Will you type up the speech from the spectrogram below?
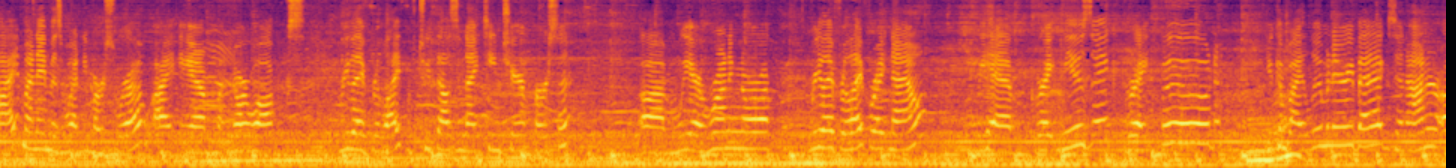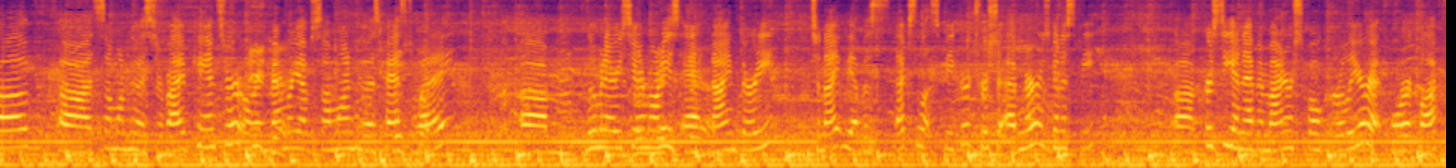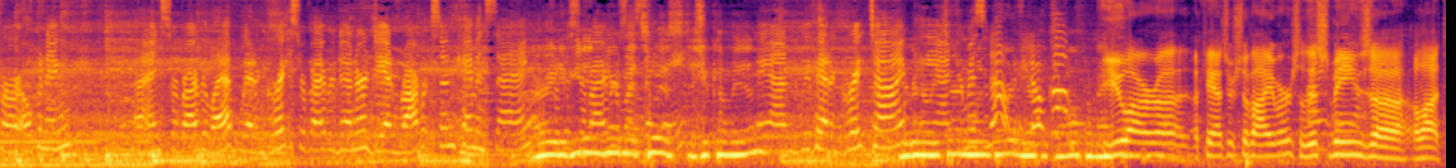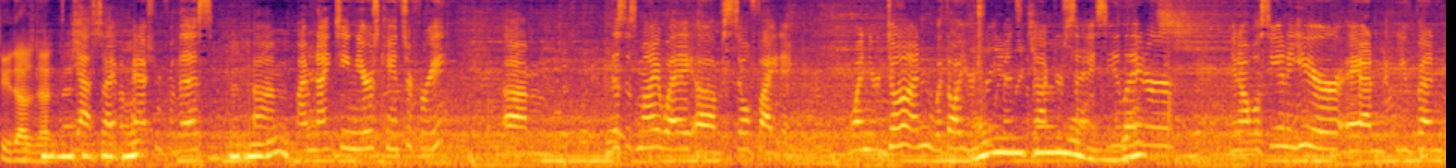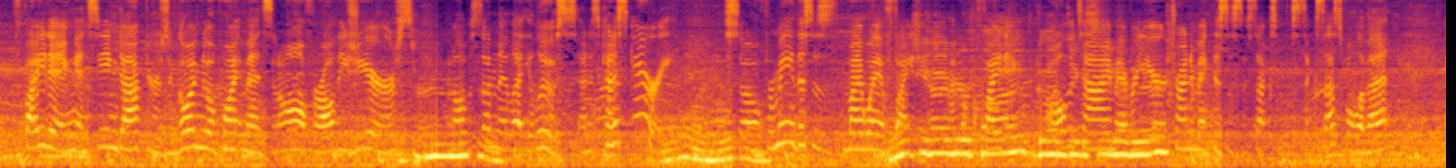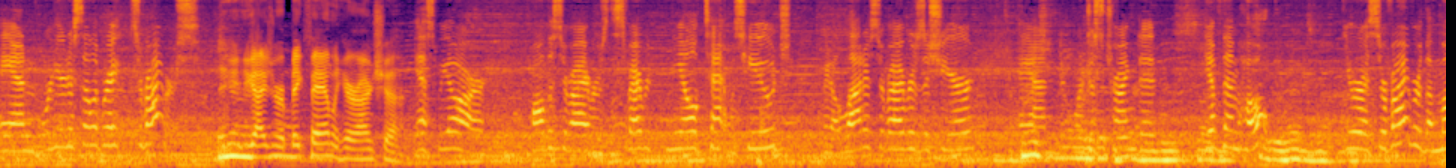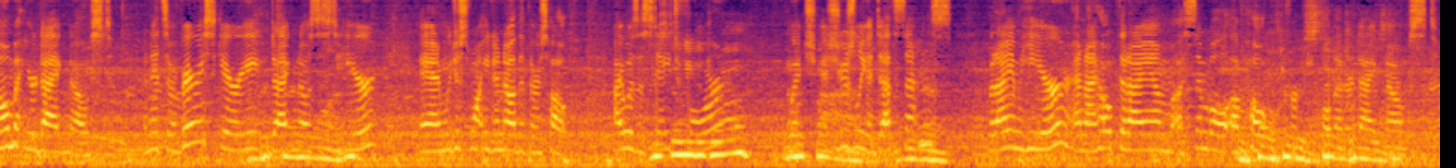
Hi, my name is Wende Mersereau. I am Norwalk's Relay for Life of 2019 chairperson. Um, we are running Norwalk Relay for Life right now. We have great music, great food. You can buy luminary bags in honor of uh, someone who has survived cancer or in memory of someone who has passed away. Um, luminary ceremonies at 9.30. Tonight we have an excellent speaker, Trisha Ebner is going to speak. Uh, Christy and Evan Miner spoke earlier at 4 o'clock for our opening uh, and Survivor Lap. We had a great Survivor dinner. Dan Robertson came and sang All right, if you didn't hear my twist did you come in, And we've had a great we're time, going to and return you're missing out if you You don't have to call come. You are uh, a cancer survivor, so this I means uh, a lot to you, doesn't it? Yes, I have a passion for this. Um. I'm 19 years cancer free. Um, this is my way of still fighting. When you're done with all your treatments, the return doctors say, see you later. You know, we'll see you in a year, and you've been fighting and seeing doctors and going to appointments and all for all these years, and all of a sudden they let you loose, and it's kind of scary. So for me, this is my way of fighting. I'm fighting five, go ahead all the time, every year, trying to make this a success, successful event, and we're here to celebrate survivors. You, you guys are a big family here, aren't you? Yes, we are. All the survivors. The survivor meal tent was huge. We had a lot of survivors this year, and we're just trying to give them hope. You're a survivor the moment you're diagnosed, and it's a very scary diagnosis to hear, and we just want you to know that there's hope. I was a stage still need to four, which is usually a death sentence, but I am here, and I hope that I am a symbol of hope for people that are diagnosed.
